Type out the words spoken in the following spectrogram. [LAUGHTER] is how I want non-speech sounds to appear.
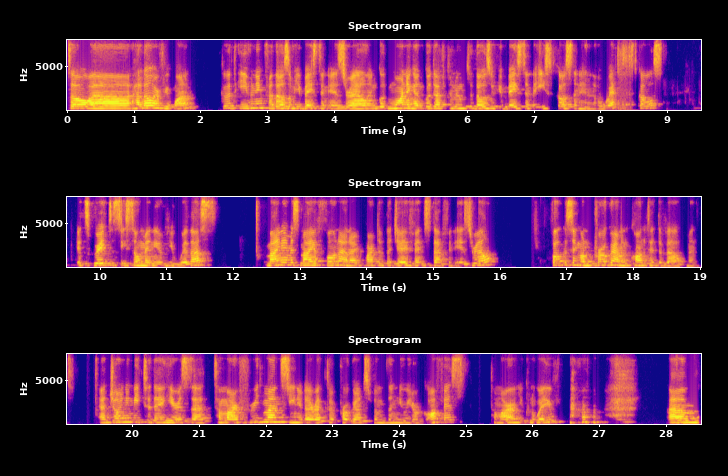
So uh, hello, everyone. Good evening for those of you based in Israel and good morning and good afternoon to those of you based in the East Coast and in the West Coast. It's great to see so many of you with us. My name is Maya Fona and I'm part of the JFN staff in Israel, focusing on program and content development. And joining me today here is uh, Tamar Friedman, Senior Director of Programs from the New York office. Tamar, you can wave. [LAUGHS] um,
